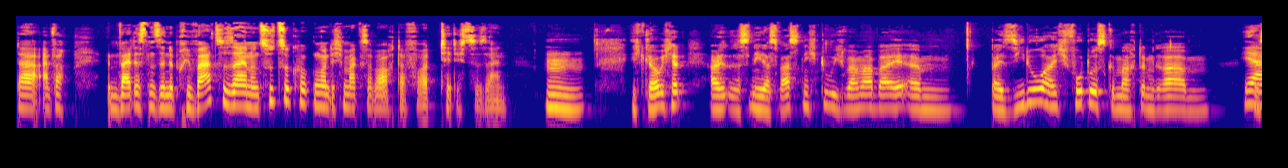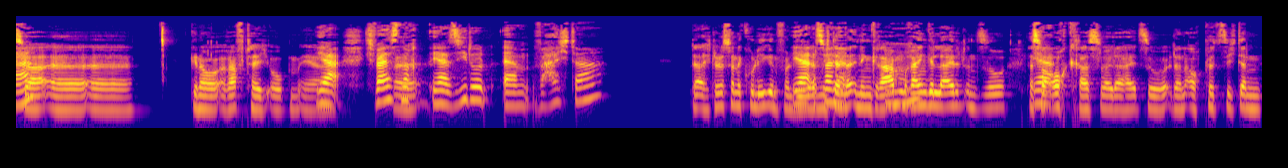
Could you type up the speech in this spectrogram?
da einfach im weitesten Sinne privat zu sein und zuzugucken und ich mag es aber auch davor, tätig zu sein. Hm. Ich glaube, ich hatte, also das, nee, das warst nicht du. Ich war mal bei ähm, bei Sido, habe ich Fotos gemacht im Graben. Ja. Das war äh, äh, genau Raffteich Open Air. Ja, ich weiß noch. Äh, ja, Sido, ähm, war ich da? Da, ich glaube, das war eine Kollegin von dir, ja, die hat mich dann eine, in den Graben mhm. reingeleitet und so. Das ja. war auch krass, weil da halt so, dann auch plötzlich, dann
